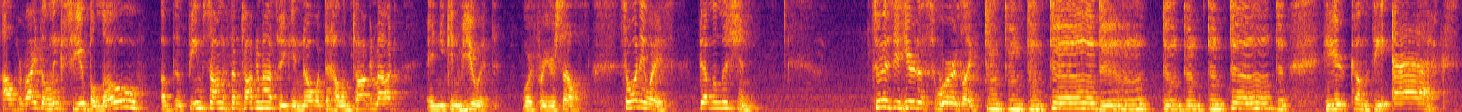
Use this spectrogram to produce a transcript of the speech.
I'll provide the links to you below of the theme songs that I'm talking about so you can know what the hell I'm talking about and you can view it for, for yourselves. So anyways, demolition. As soon as you hear this words like dun dun dun dun dun dun dun dun dun, here comes the axe,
